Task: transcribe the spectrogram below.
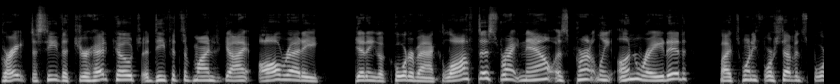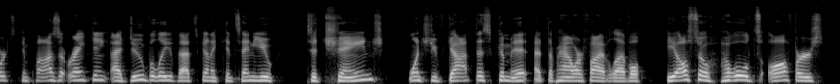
great to see that your head coach, a defensive minded guy, already getting a quarterback. Loftus right now is currently unrated by 24 7 Sports composite ranking. I do believe that's going to continue to change once you've got this commit at the Power 5 level. He also holds offers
